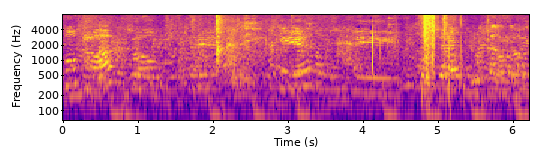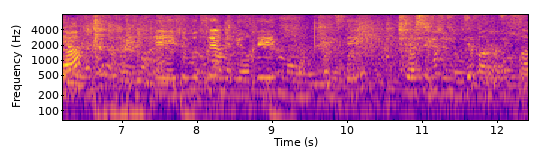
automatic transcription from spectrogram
Pour moi, je les jours et je voudrais améliorer mon français parce que je ne parle pas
